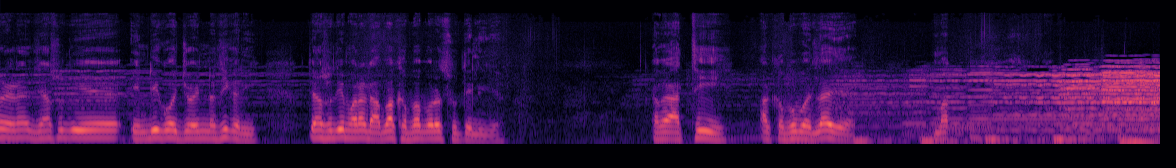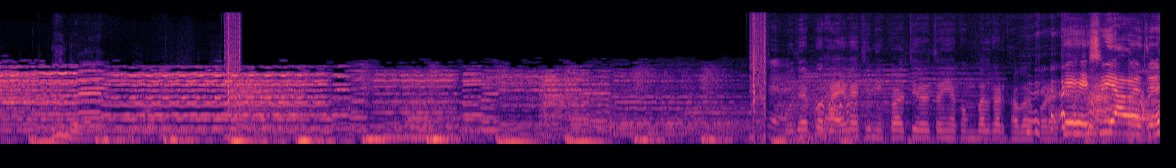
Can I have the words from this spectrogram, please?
જ્યાં સુધી એ Indigo join નથી કરી ત્યાં સુધી મારા ડાબા ખભા પર જ સૂતેલી છે. હવે આજથી આ ખભો બદલાય છે. ઉદયપુર હાઈવે થી નીકળતી હોય તો અહીંયા કુંભલગઢ ખબર પડે. કે હેસરી આવે છે.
